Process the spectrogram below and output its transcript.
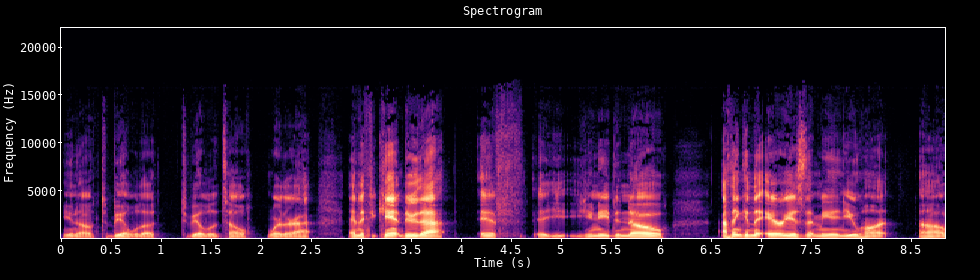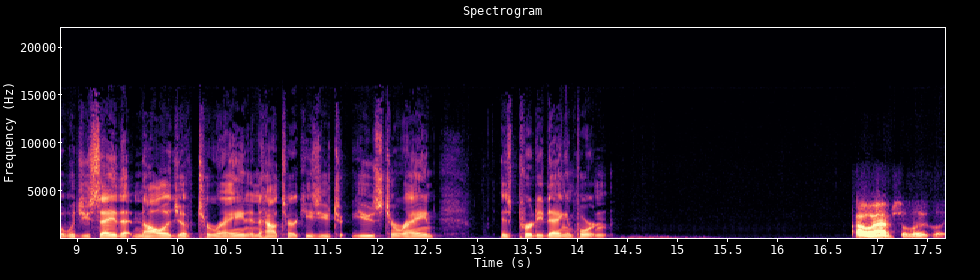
You know, to be able to to be able to tell where they're at. And if you can't do that, if it, you, you need to know, I think in the areas that me and you hunt, uh, would you say that knowledge of terrain and how turkeys use terrain is pretty dang important? oh absolutely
